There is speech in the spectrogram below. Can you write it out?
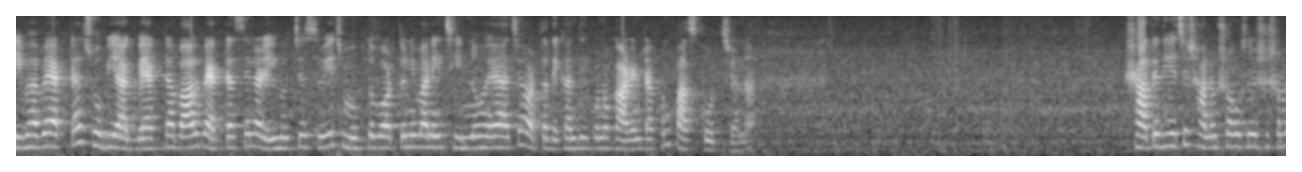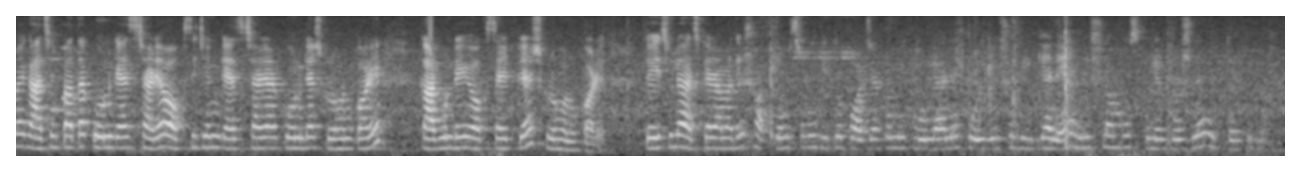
এইভাবে একটা ছবি আঁকবে, একটা বাল্ব, একটা সেল, আর এই হচ্ছে সুইচ। মুক্ত বর্তনী মানে ছিন্ন হয়ে আছে, অর্থাৎ এখান থেকে কোনো কারেন্ট এখন পাস করছে না। সাথে দিয়েছে সালোক সংশ্লেষের সময় গাছের পাতা কোন গ্যাস ছাড়ে, অক্সিজেন গ্যাস ছাড়ে আর কোন গ্যাস গ্রহণ করে, কার্বন ডাই অক্সাইড গ্যাস গ্রহণ করে। তো এই ছিল আজকের আমাদের সপ্তম শ্রেণি দ্বিতীয় পর্যায়ক্রমিক মূল্যায়নের পরিবেশ বিজ্ঞানে উনিশ নম্বর স্কুলের প্রশ্নের উত্তরগুলো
